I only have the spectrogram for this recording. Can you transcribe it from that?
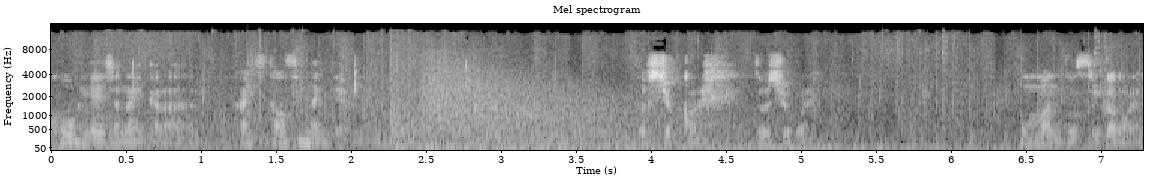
公平じゃないから、あいつ倒せないんだよね。どうしようこれ。どうしようこれ。本番どうするかこれ。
